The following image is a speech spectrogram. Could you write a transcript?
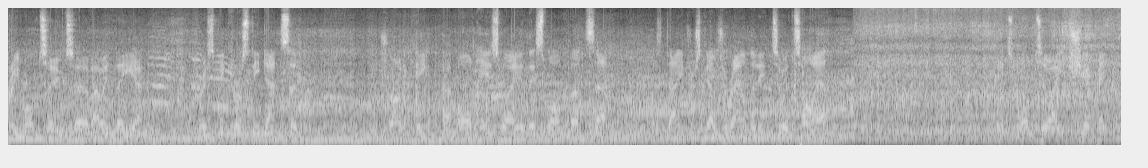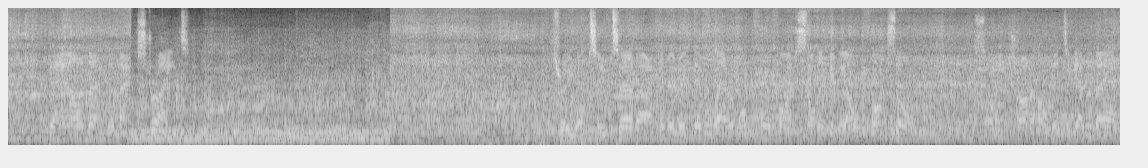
312 turbo in the uh, crispy crusty Datsun trying to keep uh, on his way in this one but uh, dangerous goes around and into a tyre. It's 128 shipping down the back straight. 312 turbo after a bit nibble there at 145 Sonic in the old Vauxhall. Sonic trying to hold it together there.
